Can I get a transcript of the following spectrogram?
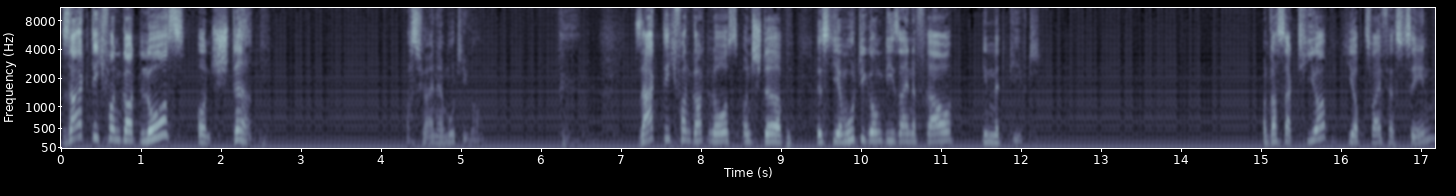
Sag dich von Gott los und stirb. Was für eine Ermutigung. Sag dich von Gott los und stirb, ist die Ermutigung, die seine Frau ihm mitgibt. Und was sagt Hiob? Hiob 2, Vers 10.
